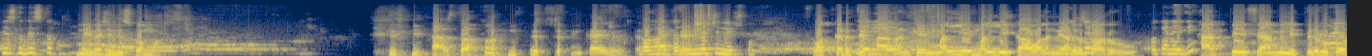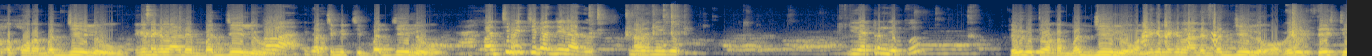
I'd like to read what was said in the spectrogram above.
తీసుకో తీసుకో. నీకు నచ్చింది తీసుకోమ్మా తీసుకో. ఒక్కటి తిన్నారంటే మళ్ళీ మళ్ళీ కావాలని అడుగుతారు. హ్యాపీ ఫ్యామిలీ పెరుగు తోటకూర బజ్జీలు నిగనిగలాడే బజ్జీలు. పచ్చిమిర్చి బజ్జీలు పచ్చిమిర్చి బజ్జీ కాదు. నీకు. ఇది ఎట్లని చెప్పు? పెరుగు తోట బజ్జీలు నిగనిగలాడే బజ్జీలు వెరీ టేస్టీ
